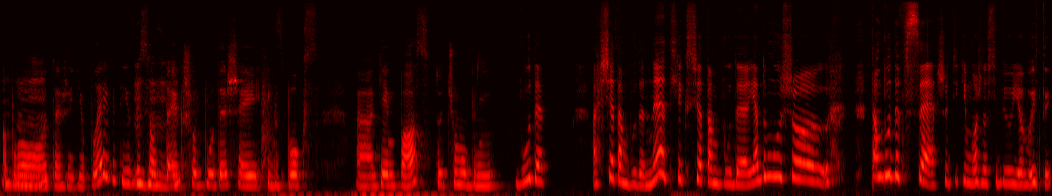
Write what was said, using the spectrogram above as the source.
або той же Uplay від Ubisoft, Мгм. а якщо буде ще й Xbox е, Game Pass, то чому б ні? Буде. А ще там буде Netflix, ще там буде. Я думаю, що там буде все, що тільки можна собі уявити.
